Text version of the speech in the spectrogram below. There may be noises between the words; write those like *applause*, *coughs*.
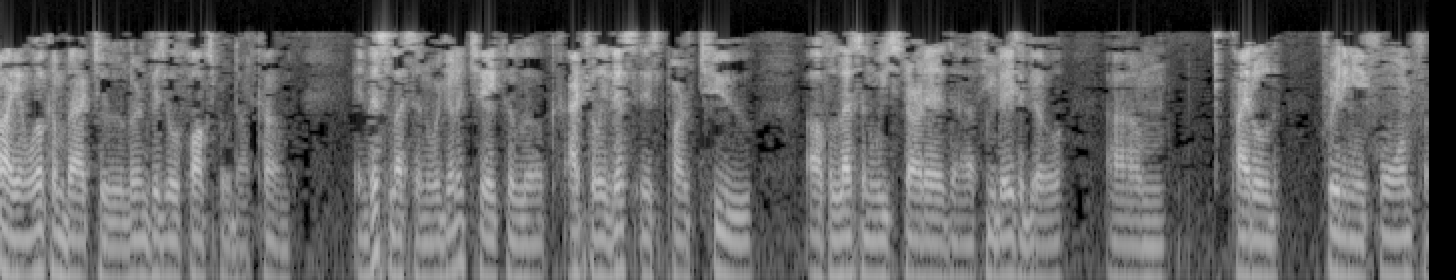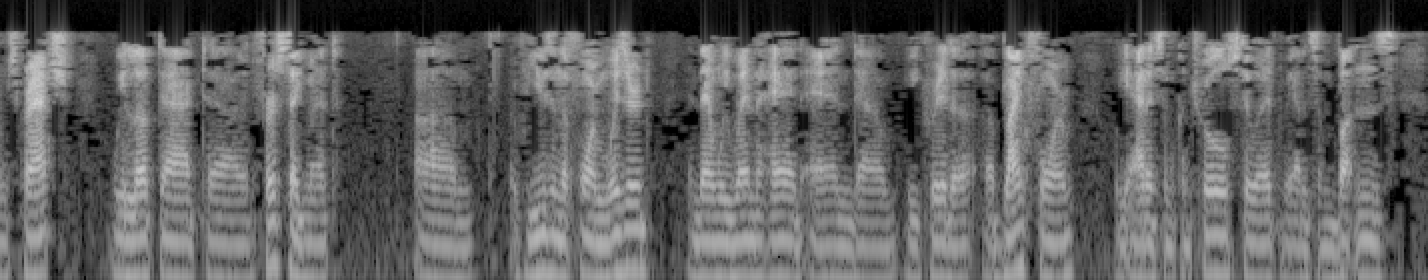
Hi, and welcome back to LearnVisualFoxPro.com. In this lesson, we're going to take a look. Actually, this is part two of a lesson we started a few days ago um, titled Creating a Form from Scratch. We looked at uh, the first segment um, using the form wizard, and then we went ahead and uh, we created a, a blank form. We added some controls to it. We added some buttons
